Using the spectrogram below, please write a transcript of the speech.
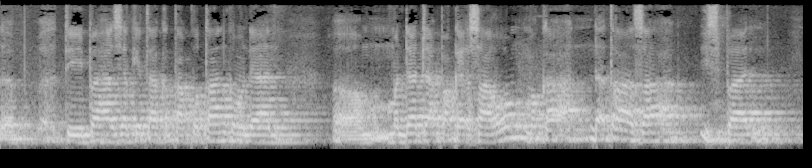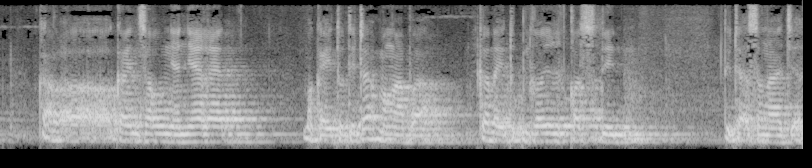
e, di bahasa kita ketakutan, kemudian e, mendadak pakai sarung, maka tidak terasa isbal. Kain sarungnya nyeret maka itu tidak mengapa. Karena itu bighairi qasdin. Tidak sengaja.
